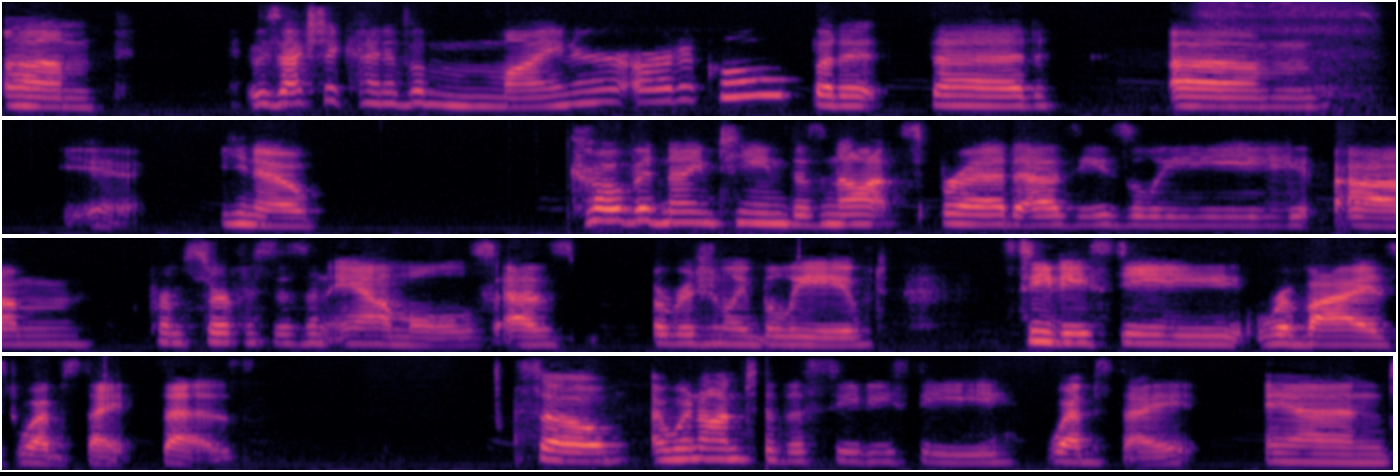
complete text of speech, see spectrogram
Um, it was actually kind of a minor article, but it said um, you know, COVID 19 does not spread as easily um, from surfaces and animals as originally believed, CDC revised website says. So I went on to the CDC website and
